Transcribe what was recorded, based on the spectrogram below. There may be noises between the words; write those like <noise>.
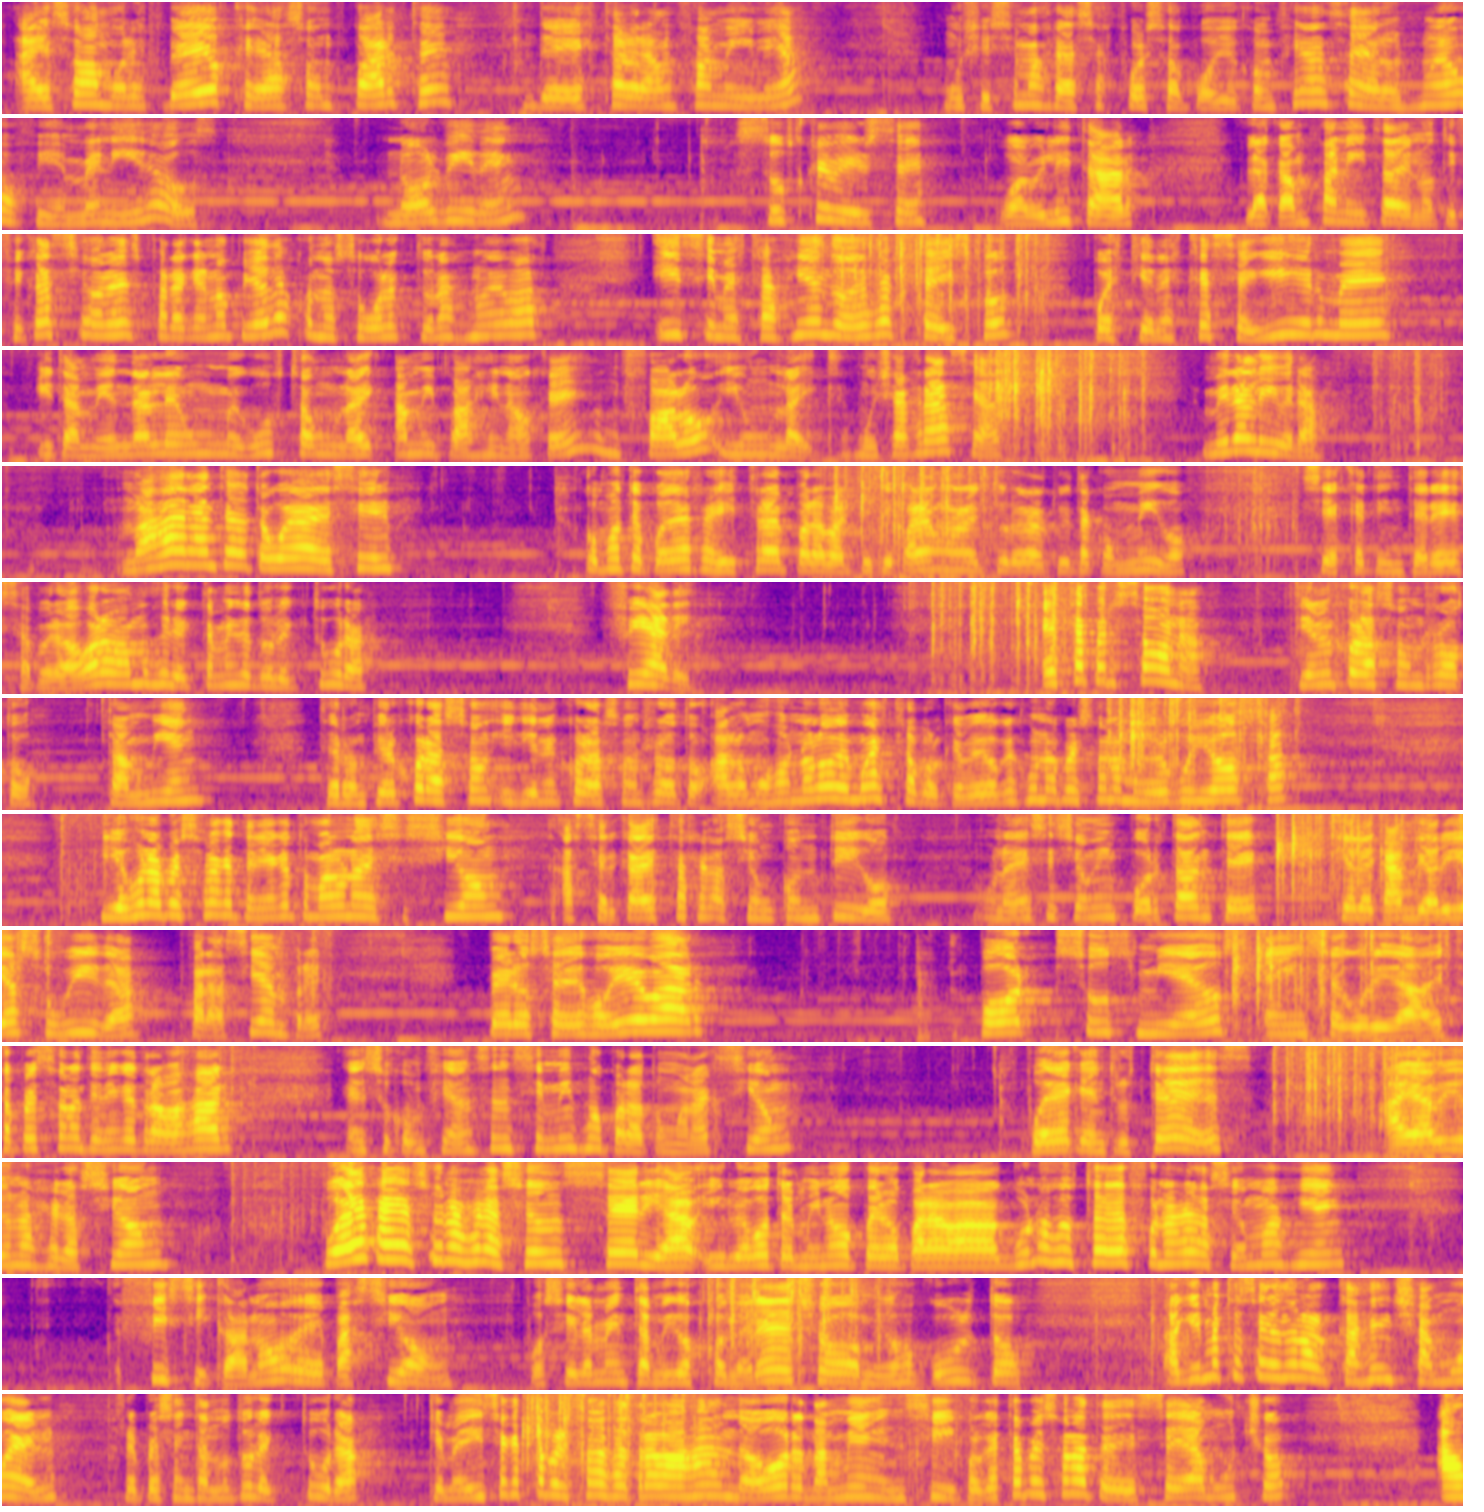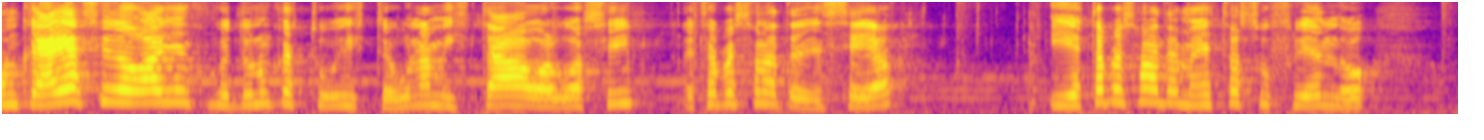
a esos amores bellos que ya son parte de esta gran familia Muchísimas gracias por su apoyo y confianza y a los nuevos bienvenidos. No olviden suscribirse o habilitar la campanita de notificaciones para que no pierdas cuando subo lecturas nuevas. Y si me estás viendo desde Facebook, pues tienes que seguirme y también darle un me gusta, un like a mi página, ¿ok? Un follow y un like. Muchas gracias. Mira Libra, más adelante te voy a decir cómo te puedes registrar para participar en una lectura gratuita conmigo, si es que te interesa. Pero ahora vamos directamente a tu lectura. Fíjate, esta persona tiene el corazón roto también. Te rompió el corazón y tiene el corazón roto. A lo mejor no lo demuestra porque veo que es una persona muy orgullosa. Y es una persona que tenía que tomar una decisión acerca de esta relación contigo. Una decisión importante que le cambiaría su vida para siempre pero se dejó llevar por sus miedos e inseguridad. Esta persona tiene que trabajar en su confianza en sí mismo para tomar acción. Puede que entre ustedes haya habido una relación. Puede que haya sido una relación seria y luego terminó, pero para algunos de ustedes fue una relación más bien física, ¿no? De pasión. Posiblemente amigos con derecho, amigos ocultos. Aquí me está saliendo el arcángel Chamuel representando tu lectura que me dice que esta persona está trabajando ahora también en sí, porque esta persona te desea mucho, aunque haya sido alguien con que tú nunca estuviste, una amistad o algo así, esta persona te desea y esta persona también está sufriendo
